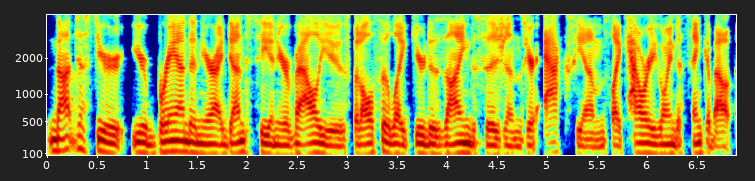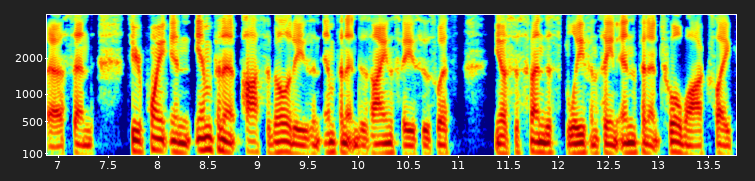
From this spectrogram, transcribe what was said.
not just your your brand and your identity and your values but also like your design decisions your axioms like how are you going to think about this? And to your point in infinite possibilities and infinite design spaces with you know suspend disbelief and saying infinite toolbox like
